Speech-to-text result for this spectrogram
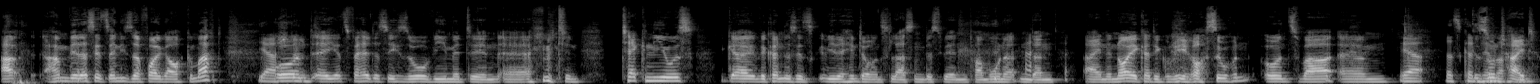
ha- haben wir das jetzt in dieser Folge auch gemacht. ja, Und stimmt. äh, jetzt verhält es sich so wie mit den, äh, mit den Tech-News. Geil, Wir können das jetzt wieder hinter uns lassen, bis wir in ein paar Monaten dann eine neue Kategorie raussuchen. Und zwar ähm, ja, Gesundheit.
